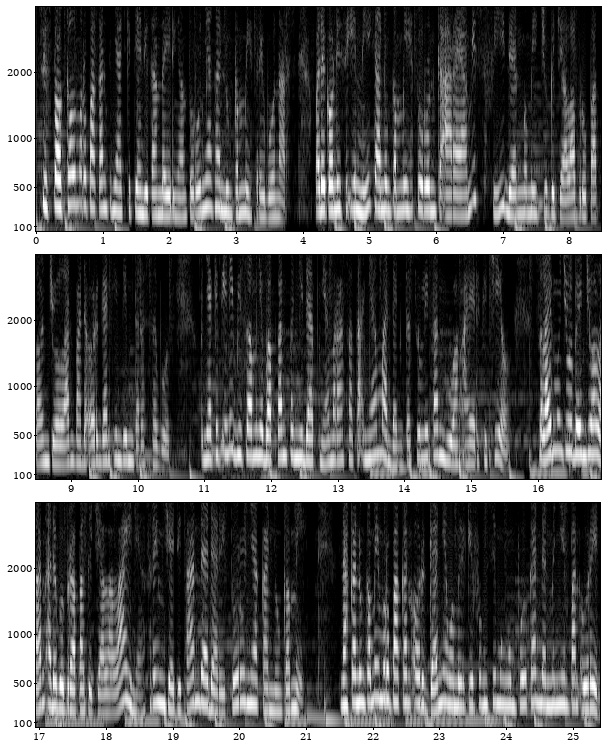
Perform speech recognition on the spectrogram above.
Sistokel merupakan penyakit yang ditandai dengan turunnya kandung kemih tribunars. Pada kondisi ini, kandung kemih turun ke area misfi dan memicu gejala berupa tonjolan pada organ intim tersebut. Penyakit ini bisa menyebabkan pengidapnya merasa tak nyaman dan kesulitan buang air kecil. Selain muncul benjolan, ada beberapa gejala lain yang sering menjadi tanda dari turunnya kandung kemih. Nah, kandung kemih merupakan organ yang memiliki fungsi mengumpulkan dan menyimpan urin.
